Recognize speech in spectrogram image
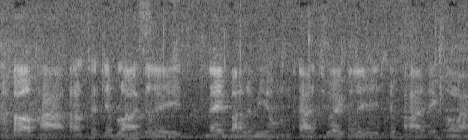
แล้วก็ผ่าตัดเสร็จเรียบร้อยก็เลยได้บารมีของหลวงตาช่วยก็เลยจะพาเด็กเข้ามา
